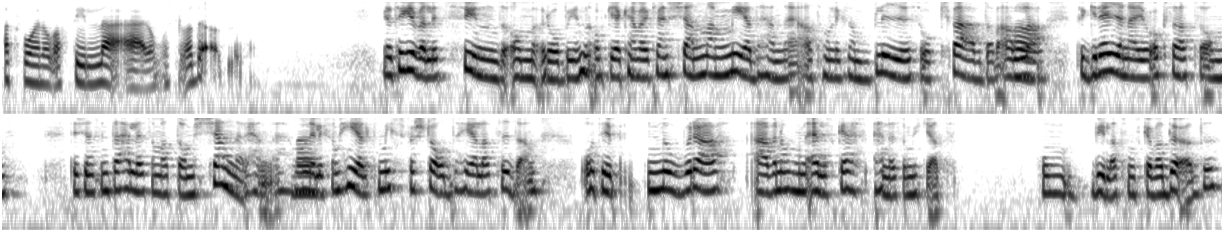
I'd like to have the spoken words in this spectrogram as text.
att få henne att vara stilla är om hon skulle vara död. Liksom. Jag tycker väldigt synd om Robin och jag kan verkligen känna med henne att hon liksom blir så kvävd av alla. Ja. För grejen är ju också att de, det känns inte heller som att de känner henne. Hon Nej. är liksom helt missförstådd hela tiden. Och typ Nora, även om hon älskar henne så mycket att hon vill att hon ska vara död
